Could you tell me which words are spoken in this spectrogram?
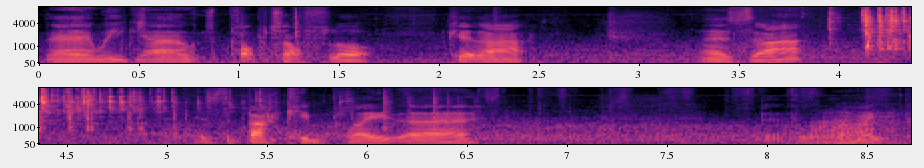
There we go. It's popped off, look. Look at that. There's that. There's the backing plate there. Bit of a wipe.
